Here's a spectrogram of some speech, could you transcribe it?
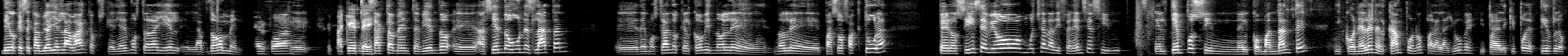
Digo que se cambió ahí en la banca, pues quería mostrar ahí el, el abdomen. el FOA. que- El paquete. exactamente, viendo, eh, haciendo un Slatan, eh, demostrando que el COVID no le, no le pasó factura, pero sí se vio mucha la diferencia sin el tiempo sin el comandante y con él en el campo, ¿no? Para la Juve y para el equipo de Pirlo.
